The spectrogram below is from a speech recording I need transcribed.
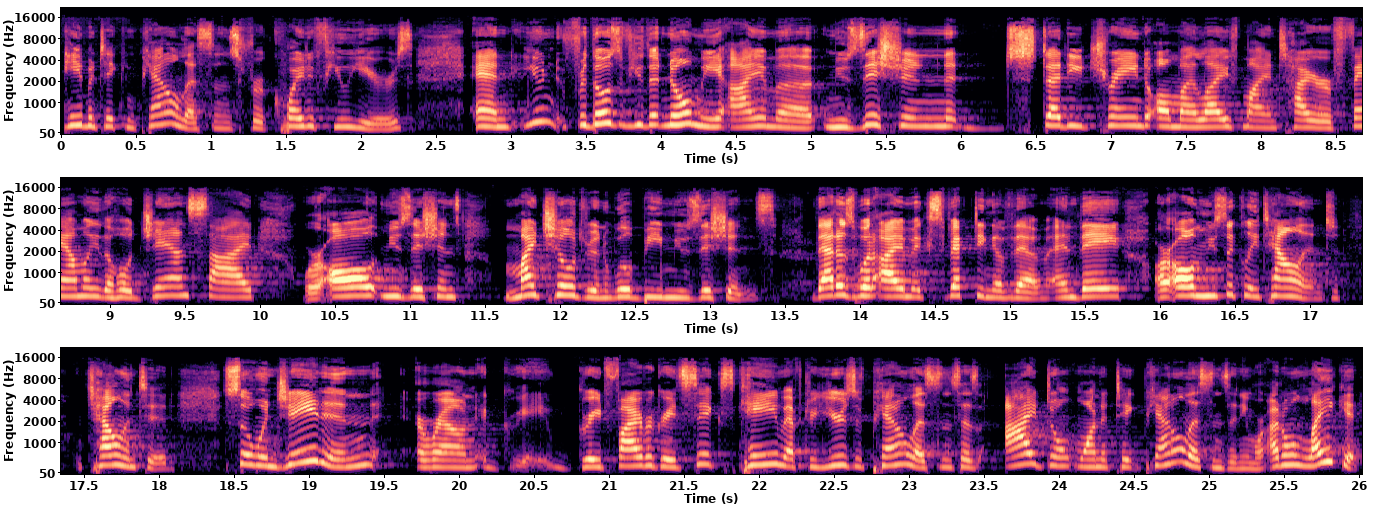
he had been taking piano lessons for quite a few years. And you, for those of you that know me, I am a musician, studied, trained all my life. My entire family, the whole Jan side, we're all musicians. My children will be musicians. That is what I am expecting of them. And they are all musically talent, talented. So when Jaden, around grade five or grade six, came after years of piano lessons says, I don't want to take piano lessons anymore. I don't like it.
